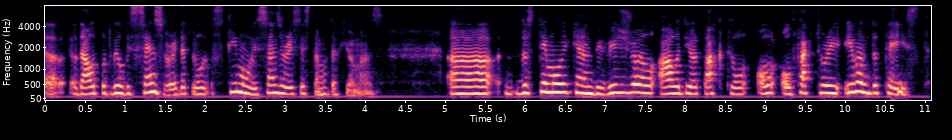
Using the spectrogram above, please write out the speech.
the output will be sensory that will stimulate sensory system of the humans. Uh, the stimuli can be visual, audio, tactile, olfactory, even the taste.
